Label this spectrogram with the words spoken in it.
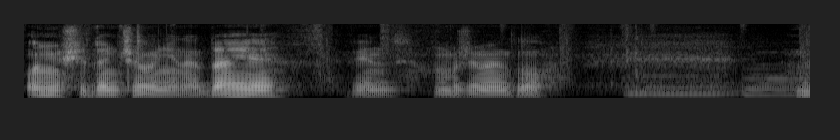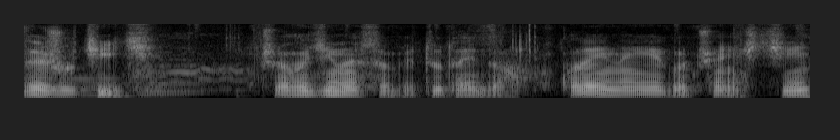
On już się do niczego nie nadaje, więc możemy go wyrzucić. Przechodzimy sobie tutaj do kolejnej jego części.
